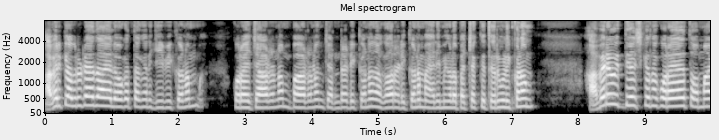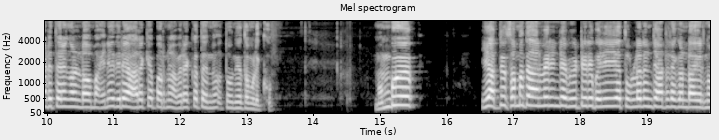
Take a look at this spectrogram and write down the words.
അവർക്ക് അവരുടേതായ ലോകത്ത് അങ്ങനെ ജീവിക്കണം കുറേ ചാടണം പാടണം ചണ്ടടിക്കണം നഗാറടിക്കണം ആലിമികളെ പച്ചക്ക് തെറി വിളിക്കണം. അവർ ഉദ്ദേശിക്കുന്ന കുറേ തൊമ്മാടിത്തരങ്ങളുണ്ടാവും. അതിനെതിരെ ആരൊക്കെ പറഞ്ഞു അവരൊക്കെ തന്നെ തോന്നിയത്തം വിളിക്കും. മുമ്പ് ഈ അബ്ദുസമ്മദ് അൻവരിന്റെ വീട്ടിൽ വലിയ തുള്ളലും ചാട്ടലൊക്കെ ഉണ്ടായിരുന്നു.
